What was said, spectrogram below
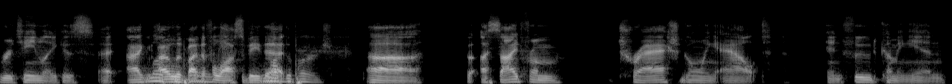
routinely because i i, I live by the philosophy that Love the purge. uh aside from trash going out and food coming in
